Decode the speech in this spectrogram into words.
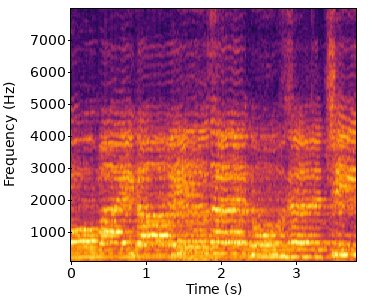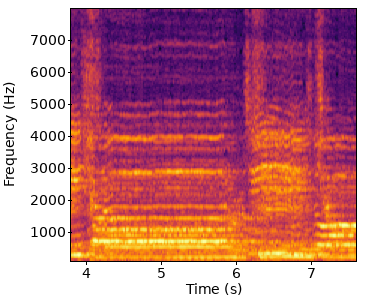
nii umaiga ilsenuuse, tšitšor, tšitšor.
